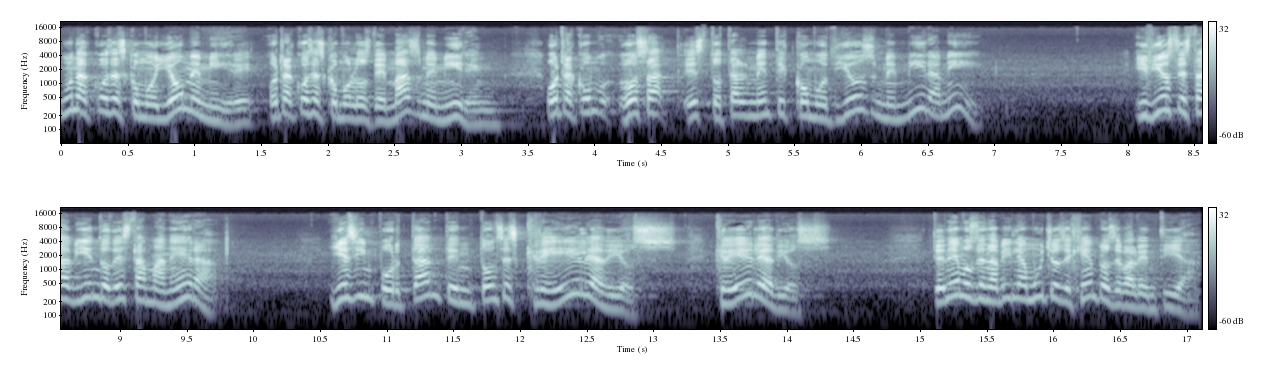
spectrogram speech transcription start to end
Una cosa es como yo me mire, otra cosa es como los demás me miren, otra cosa es totalmente como Dios me mira a mí. Y Dios te está viendo de esta manera. Y es importante entonces creerle a Dios, creerle a Dios. Tenemos en la Biblia muchos ejemplos de valentía.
